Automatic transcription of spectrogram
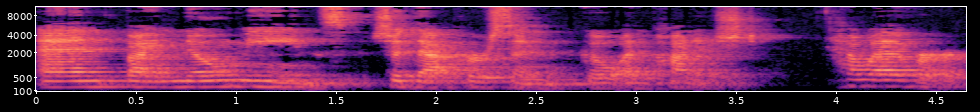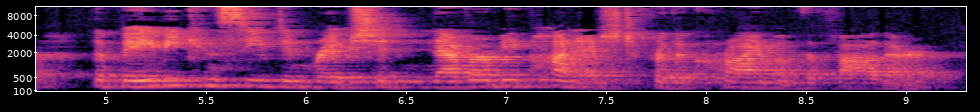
and by no means should that person go unpunished. However, the baby conceived in rape should never be punished for the crime of the father.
